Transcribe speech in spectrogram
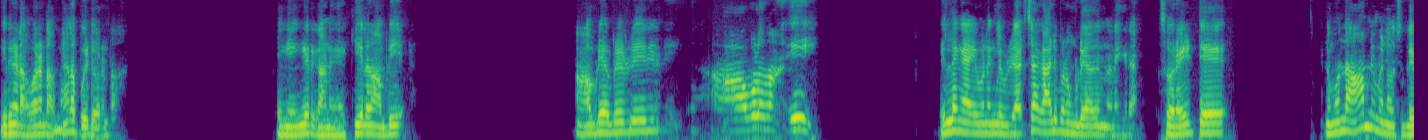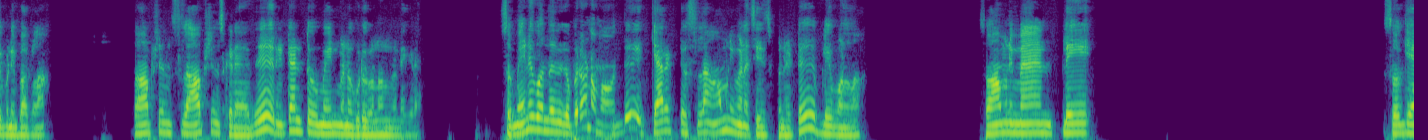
இருங்கடா வரேன்டா. மேல போயிட்டு வரேன்டா. எங்க எங்க இருக்கானுங்க. கீழே தான் அப்படியே அப்படியே அப்படியே அப்படி அவ்வளோதான் ஏய். இல்லைங்க இவனுங்களை இப்படி அடிச்சா காலி பண்ண முடியாதுன்னு நினைக்கிறேன். ஸோ ரைட்டு நம்ம வந்து ஆம்னி மெனு வச்சு ப்ளே பண்ணி பார்க்கலாம். ஆப்ஷன்ஸில் ஆப்ஷன்ஸ் கிடையாது. ரிட்டர்ன் டு மெயின் மெனு கொடுக்கணும்னு நினைக்கிறேன். ஸோ மெனுக்கு வந்ததுக்கப்புறம் நம்ம வந்து கேரக்டர்ஸ்லாம் ஆம்னி மேனை சேஞ்ச் பண்ணிட்டு ப்ளே பண்ணலாம். So omni man play so okay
